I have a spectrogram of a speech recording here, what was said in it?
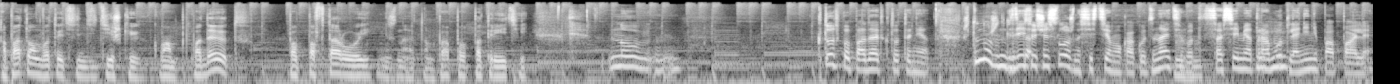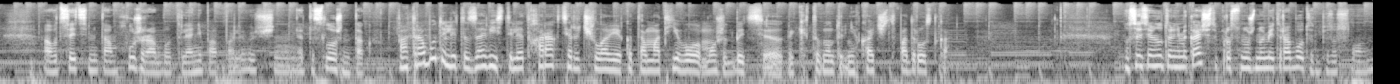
А потом вот эти детишки к вам попадают по, по второй, не знаю, там по, по, по третий. Ну, кто-то попадает, кто-то нет. Что нужно для Здесь очень сложно систему какую-то, знаете, Мгм. вот со всеми отработали, они не попали. А вот с этими там хуже работали, они попали. Очень это сложно так. От работы ли это зависит, или от характера человека, там, от его, может быть, э, каких-то внутренних качеств подростка? Но с этими внутренними качествами просто нужно уметь работать, безусловно.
